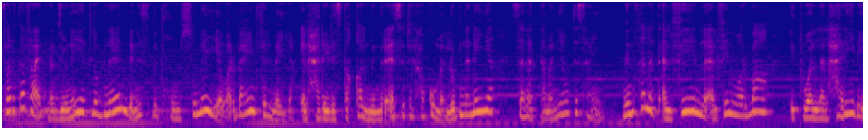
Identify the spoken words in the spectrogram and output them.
فارتفعت مديونية لبنان بنسبة 540% الحريري استقال من رئاسة الحكومة اللبنانية سنة 98 من سنة 2000 ل 2004 اتولى الحريري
